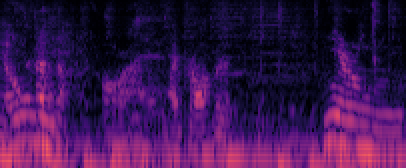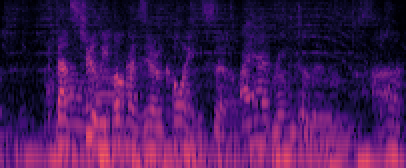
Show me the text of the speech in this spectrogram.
No. Alright. I profit. Meow. That's true. We both have zero coins, so. I had room to lose. Ah.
